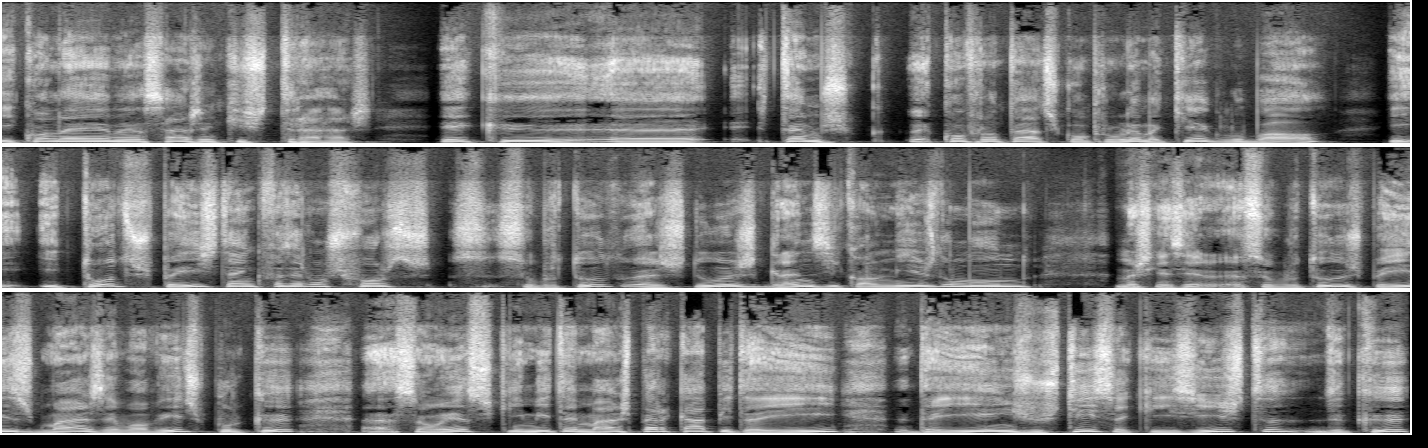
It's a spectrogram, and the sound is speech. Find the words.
E qual é a mensagem que isto traz? É que uh, estamos confrontados com um problema que é global e, e, todos os países têm que fazer um esforço, sobretudo as duas grandes economias do mundo. Mas quer dizer, sobretudo os países mais desenvolvidos, porque uh, são esses que emitem mais per capita. E daí a injustiça que existe de que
